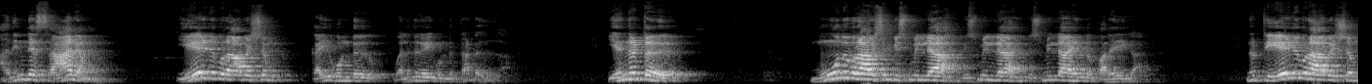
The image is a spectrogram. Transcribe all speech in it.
അതിന്റെ സാരം ഏഴ് പ്രാവശ്യം കൈകൊണ്ട് വലത് കൈ കൊണ്ട് തടകുക. എന്നിട്ട് മൂന്ന് പ്രാവശ്യം ബിസ്മില്ല ബിസ്മില്ല ബിസ്മില്ല എന്ന് പറയുക. എന്നിട്ട് ഏഴ് പ്രാവശ്യം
